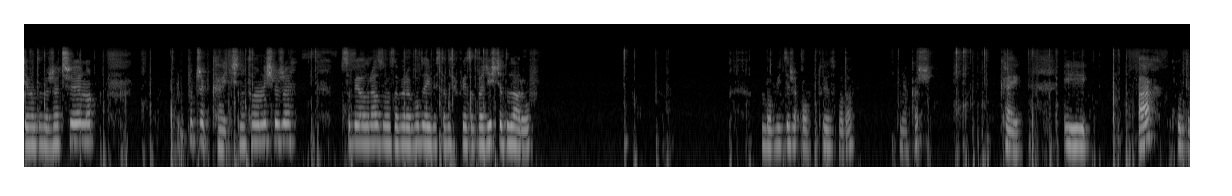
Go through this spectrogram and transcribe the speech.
diamentowe rzeczy, no... Poczekajcie, no to myślę, że sobie od razu zabiorę wodę i wystawię chwilę za 20 dolarów. Bo widzę, że... O, tu jest woda. Jakaś. Okej. Okay. I... Ach, kurde.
